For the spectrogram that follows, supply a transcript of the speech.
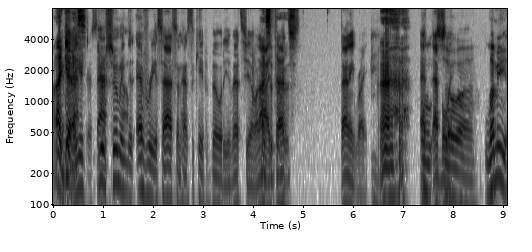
I guess. you're, you're assuming now. that every assassin has the capability of Ezio, and I I, suppose. that's that ain't right. That, Well, that boy. So uh, let me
